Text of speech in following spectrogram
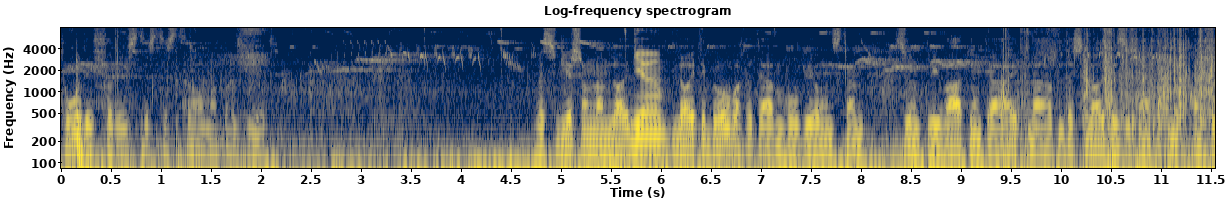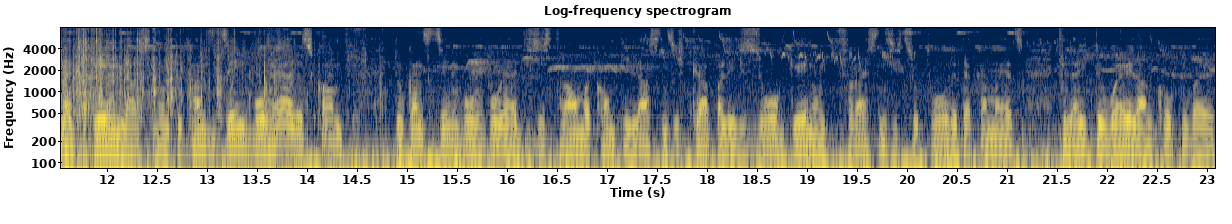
Tode frisst, ist das traumabasiert. Was wir schon an Leuten, Ja. Leute beobachtet haben, wo wir uns dann so im Privaten unterhalten haben, dass Leute sich einfach nicht komplett gehen lassen. Und du kannst sehen, woher das kommt. Du kannst sehen, wo, woher dieses Trauma kommt. Die lassen sich körperlich so gehen und fressen sich zu Tode. Da kann man jetzt vielleicht The Whale angucken, weil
